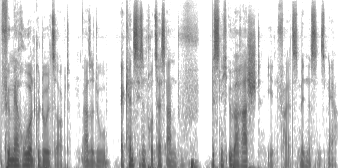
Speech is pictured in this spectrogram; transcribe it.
für mehr Ruhe und Geduld sorgt. Also du erkennst diesen Prozess an. Du bist nicht überrascht, jedenfalls mindestens mehr,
